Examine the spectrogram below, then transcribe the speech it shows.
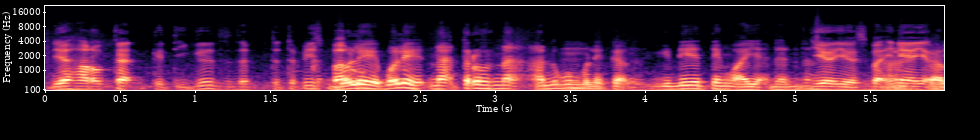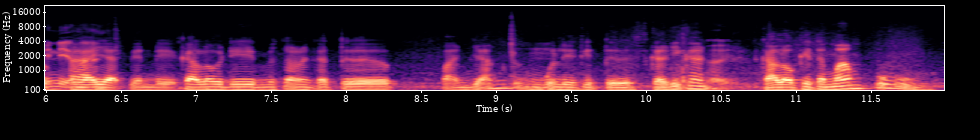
Dia harokat ketiga tetapi, tetapi separuh. Boleh, boleh. Nak terus nak anu pun boleh. Kak. Dia tengok ayat dan Ya, ya, sebab ini ayat pendek. Ayat pendek. Kalau dia misalnya kata panjang tu boleh kita sekalikan. Baik. Kalau kita mampu.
